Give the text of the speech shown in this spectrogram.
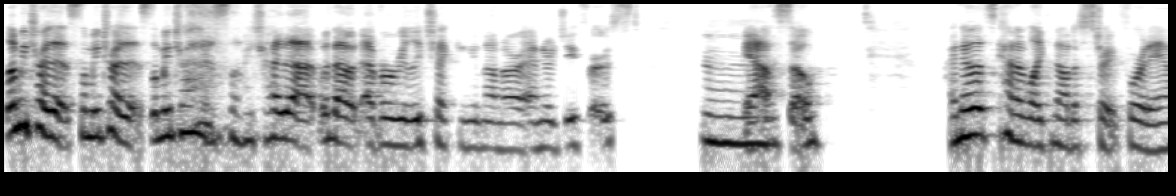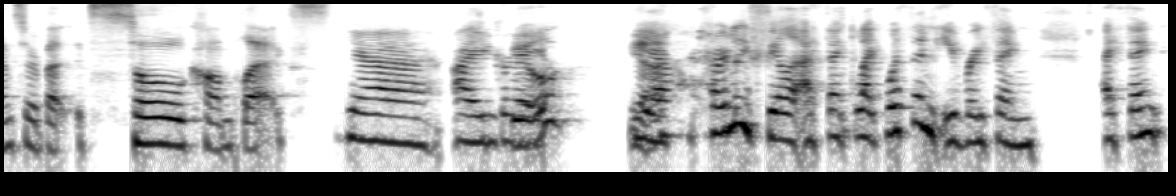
let me try this let me try this let me try this let me try that without ever really checking in on our energy 1st mm. yeah so i know that's kind of like not a straightforward answer but it's so complex yeah i agree yeah. yeah i totally feel it i think like within everything i think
